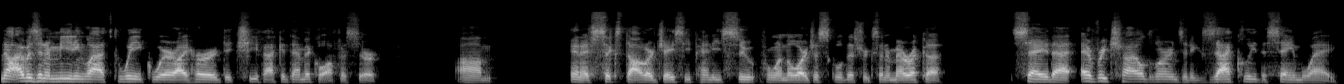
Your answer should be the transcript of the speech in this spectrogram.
Now, I was in a meeting last week where I heard the chief academic officer um, in a $6 J.C. Penney suit for one of the largest school districts in America say that every child learns in exactly the same way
